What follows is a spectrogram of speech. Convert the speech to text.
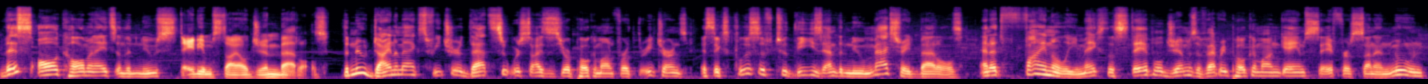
This all culminates in the new stadium-style gym battles. The new Dynamax feature that supersizes your Pokemon for 3 turns is exclusive to these and the new Max Raid battles, and it finally makes the staple gyms of every Pokemon game, save for Sun and Moon,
